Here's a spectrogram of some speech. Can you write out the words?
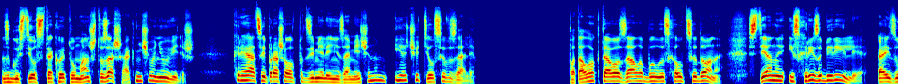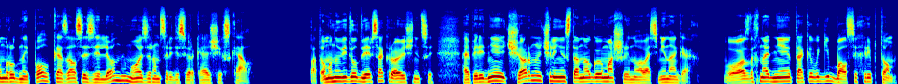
Сгустился такой туман, что за шаг ничего не увидишь. Креаций прошел в подземелье незамеченным и очутился в зале. Потолок того зала был из халцедона, стены из хризобериллия, а изумрудный пол казался зеленым озером среди сверкающих скал. Потом он увидел дверь сокровищницы, а перед нею черную членистоногую машину о восьми ногах. Воздух над нею так и выгибался хребтом,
